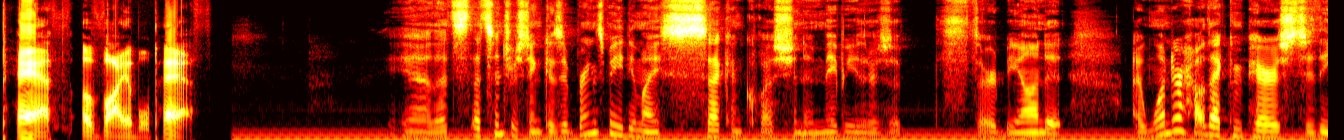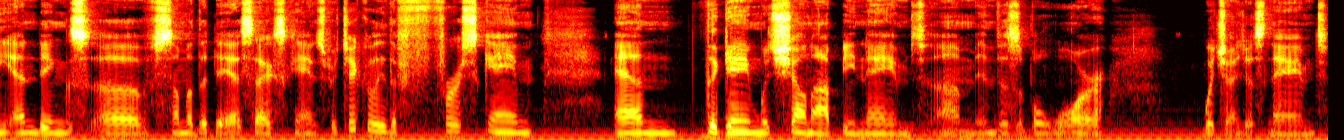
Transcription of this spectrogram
path a viable path. Yeah, that's that's interesting because it brings me to my second question, and maybe there's a third beyond it. I wonder how that compares to the endings of some of the Deus Ex games, particularly the first game and the game which shall not be named, um, Invisible War, which I just named.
